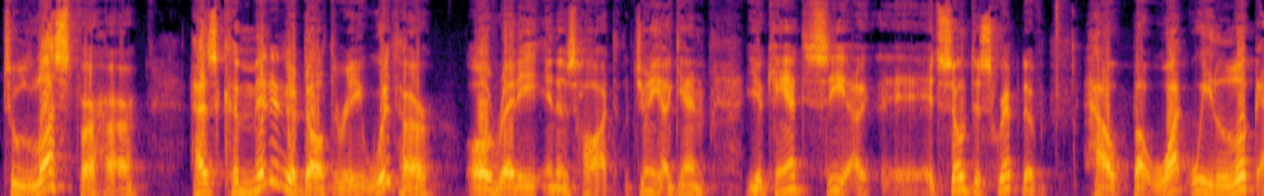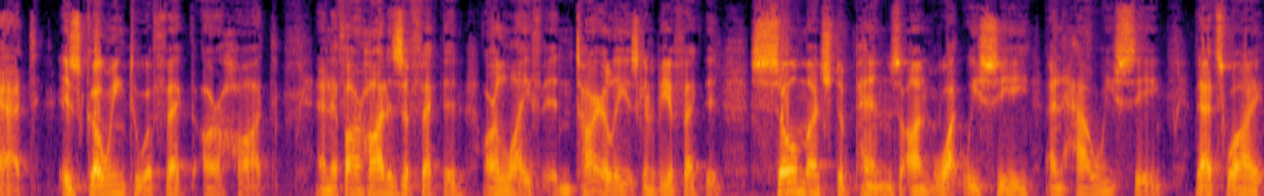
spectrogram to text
to lust for her has committed adultery with her already in his heart. Junie, again, you can't see, uh, it's so descriptive how, but what we look at is going to affect our heart. And if our heart is affected, our life entirely is going to be affected. So much depends on what we see and how we see. That's why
